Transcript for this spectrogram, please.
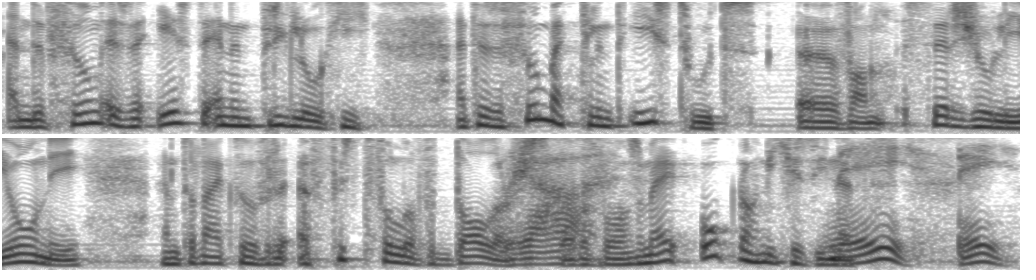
En de film is de eerste in een trilogie. En het is een film met Clint Eastwood eh, van Sergio Leone. En toen heb ik het over A Fistful of Dollars, Ja. dat je volgens mij ook nog niet gezien hebt. Nee, nee.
